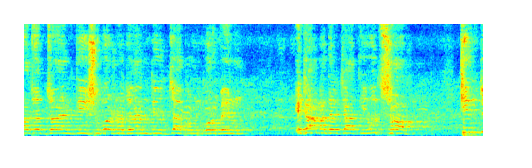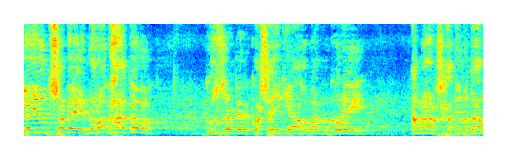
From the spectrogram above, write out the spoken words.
রজত জয়ন্তী, সুবর্ণ জয়ন্তী উদযাপন করবেন, এটা আমাদের জাতীয় উৎসব। কিন্তু এই উৎসবে নরঘাতক গুজরাটের কসাইকে আহ্বান করে আমার স্বাধীনতার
